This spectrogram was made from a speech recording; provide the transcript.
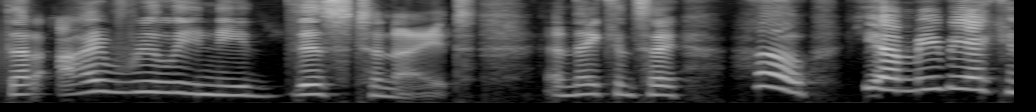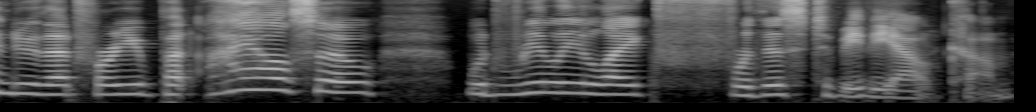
that I really need this tonight. And they can say, oh, yeah, maybe I can do that for you, but I also would really like for this to be the outcome.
